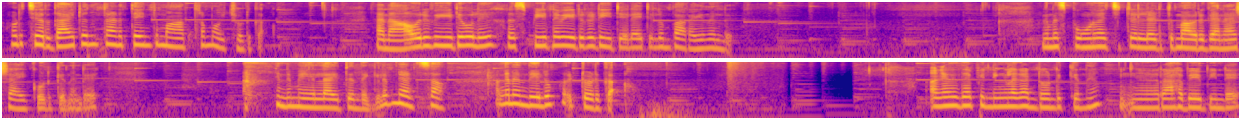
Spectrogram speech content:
അതുകൊണ്ട് ചെറുതായിട്ടൊന്ന് തണുത്ത് കഴിഞ്ഞിട്ട് മാത്രം ഒഴിച്ചു കൊടുക്കുക. ഞാൻ ആ ഒരു വീഡിയോയിൽ റെസിപ്പീന്റെ വീഡിയോയിൽ ഡീറ്റെയിൽ ആയിട്ടെല്ലാം പറയുന്നുണ്ട്. അങ്ങനെ സ്പൂൺ വെച്ചിട്ട് എല്ലായിടത്തും അവർ ഗനാഷ് ആയി കൊടുക്കുന്നുണ്ട്. ഇതിന്റെ മേലിലായിട്ട് എന്തെങ്കിലും നട്ട്സാ അങ്ങനെ എന്തെങ്കിലും ഇട്ട് കൊടുക്കുക. അങ്ങനെ ഇതേ പിന്നിങ്ങളെ കണ്ടുകൊണ്ടിരിക്കുന്നത് കണ്ടുകൊണ്ടിരിക്കുന്ന റാഹ ബേബീന്റെ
